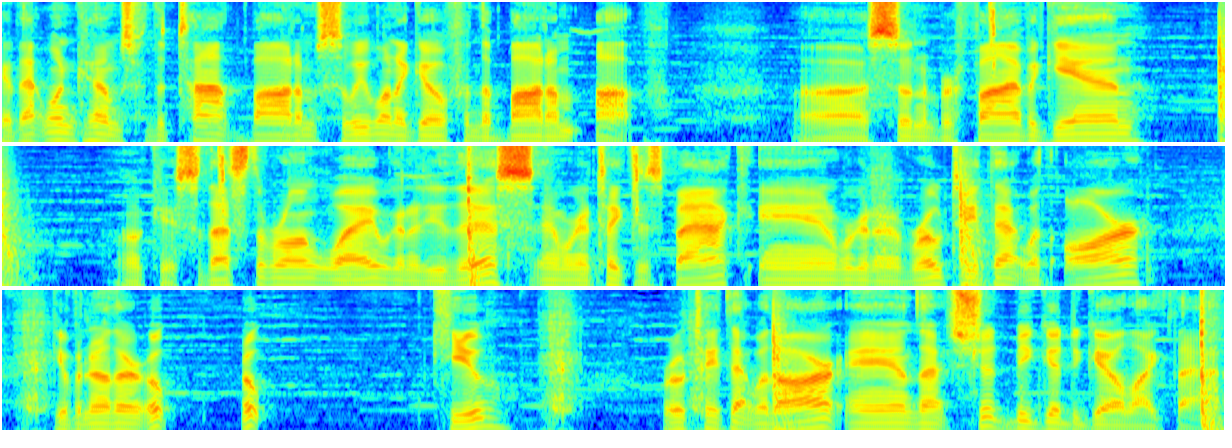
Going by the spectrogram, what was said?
Okay, that one comes from the top, bottom, so we want to go from the bottom up. Uh, so number five again. Okay, so that's the wrong way. We're going to do this, and we're going to take this back, and we're going to rotate that with R. Give another, oh, oh, Q. Rotate that with R, and that should be good to go like that.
